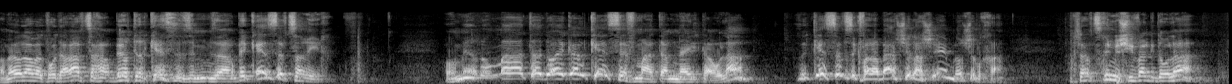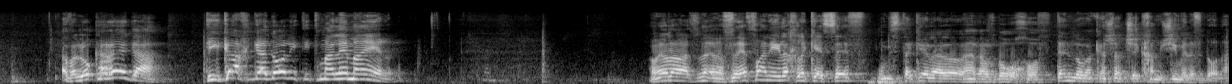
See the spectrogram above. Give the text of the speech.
אומר לו, אבל כבוד הרב צריך הרבה יותר כסף, זה, זה הרבה כסף צריך. אומר לו, מה אתה דואג על כסף? מה, אתה מנהל את העולם? זה כסף, זה כבר הבעיה של השם, לא שלך. עכשיו צריכים ישיבה גדולה, אבל לא כרגע. תיקח גדול, היא תתמלא מהר. אומר לו, אז, אז איפה אני אלך לכסף? הוא מסתכל על הרב בורוכוב, תן לו בבקשה צ'ק 50 אלף דולר.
